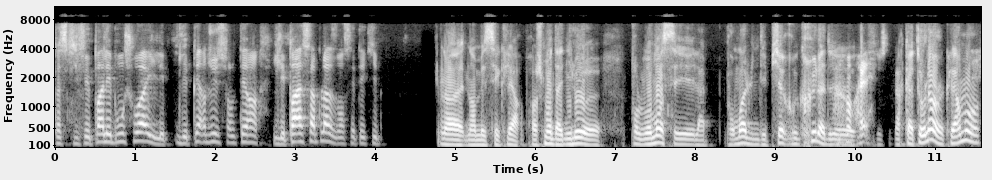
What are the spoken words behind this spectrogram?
Parce qu'il fait pas les bons choix, il est, il est perdu sur le terrain, il est pas à sa place dans cette équipe. Ouais, non, mais c'est clair. Franchement, Danilo, euh, pour le moment, c'est la, pour moi l'une des pires recrues là, de, Ouais. de ce mercato là, hein, clairement.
